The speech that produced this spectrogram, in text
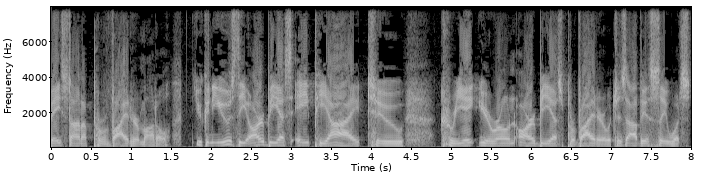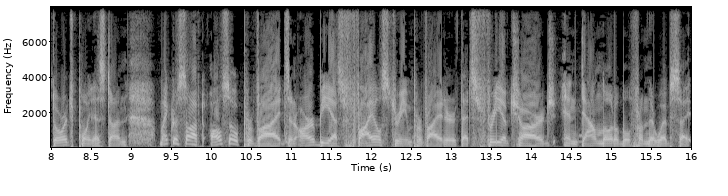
based on a provider model. You can use the RBS API to create your own RBS provider, which is obviously what StoragePoint has done. Microsoft also provides an RBS file stream provider that's free of charge and downloadable from their website.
